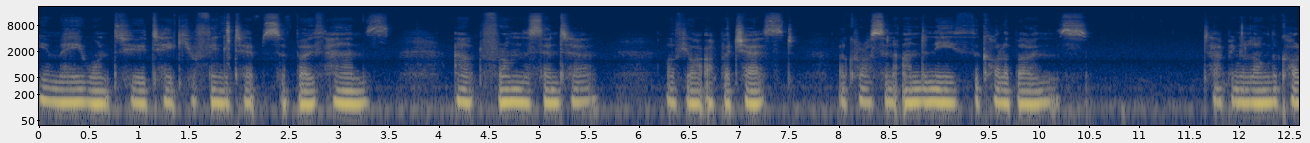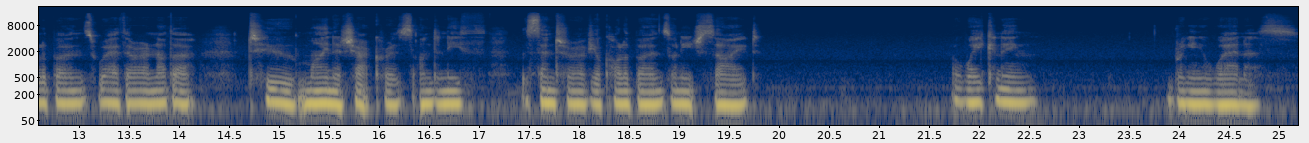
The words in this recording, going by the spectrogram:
You may want to take your fingertips of both hands out from the center of your upper chest across and underneath the collarbones, tapping along the collarbones where there are another two minor chakras underneath the center of your collarbones on each side. Awakening, bringing awareness.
